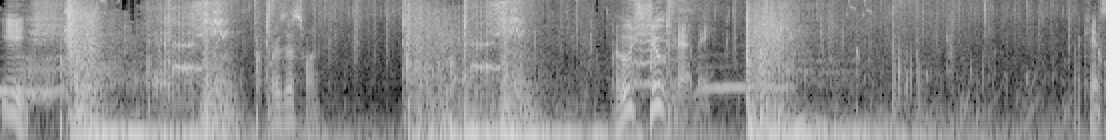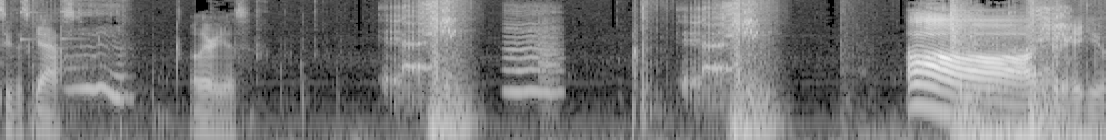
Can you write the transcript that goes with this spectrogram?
Yeesh. Where's this one? Who's shooting at me? I can't see this ghast. Oh, there he is. Ah, I should have hit you.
